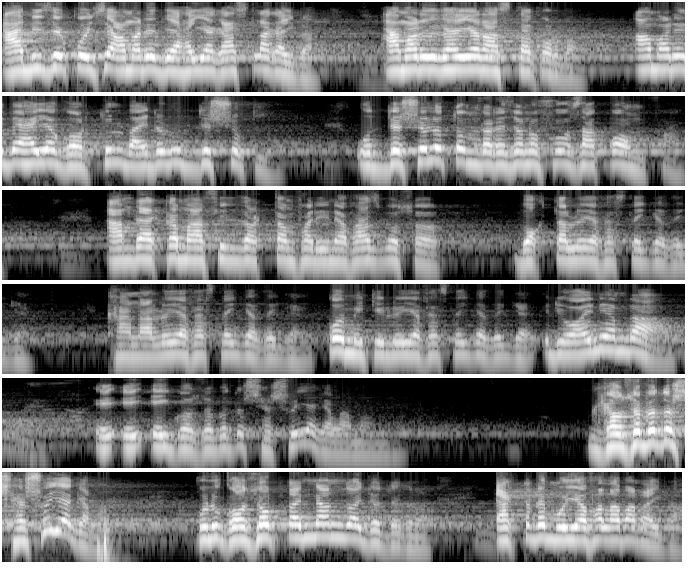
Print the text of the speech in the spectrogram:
আমি যে কইছে, আমারে দেহাইয়া গাছ লাগাইবা। আমারে দেহাইয়া রাস্তা করবা। আমারে দেহাইয়া ঘর তুলবা এটার উদ্দেশ্য কি? উদ্দেশ্য হলো তোমরা যেন ফোজা কম পায় আমরা একটা মাহফিল রাখতাম পারি না পাঁচ বছর। বক্তা লইয়া ফেস্তাই গা যাই খানা লইয়া ফেস্তাই গা যাই কমিটি লইয়া ফেস্তাই গা যাই এটি হয়নি আমরা? এই এই গজবে তো শেষ হইয়া গেলাম আমরা। গজবে তো শেষ হইয়া গেলাম। কোনো গজব টাইনা আনলাই যদি না মইয়া ফালা বানাইবা।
